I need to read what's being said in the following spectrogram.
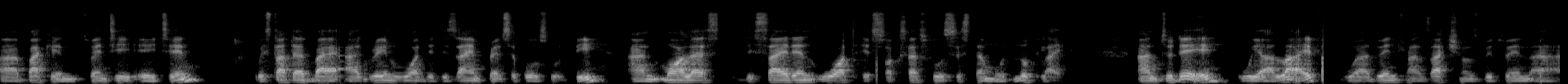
uh, back in 2018. We started by agreeing what the design principles would be and more or less deciding what a successful system would look like. And today we are live. We are doing transactions between uh,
